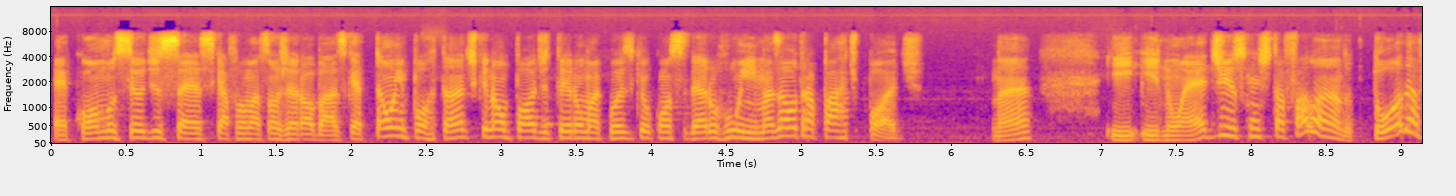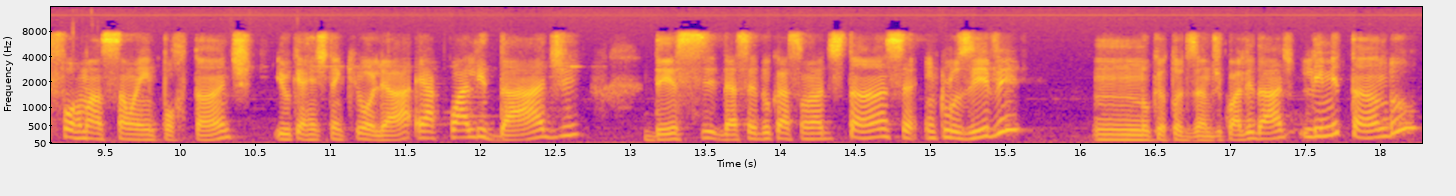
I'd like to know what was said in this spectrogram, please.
é como se eu dissesse que a formação geral básica é tão importante que não pode ter uma coisa que eu considero ruim, mas a outra parte pode. Né? E, e não é disso que a gente está falando. Toda formação é importante e o que a gente tem que olhar é a qualidade desse, dessa educação à distância, inclusive no que eu estou dizendo de qualidade, limitando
